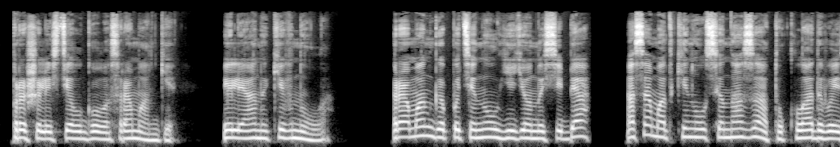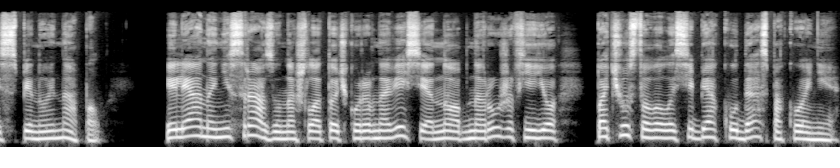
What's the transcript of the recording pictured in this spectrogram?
— прошелестел голос Романги. Ильяна кивнула. Романго потянул ее на себя, а сам откинулся назад, укладываясь спиной на пол. Ильяна не сразу нашла точку равновесия, но, обнаружив ее, почувствовала себя куда спокойнее.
